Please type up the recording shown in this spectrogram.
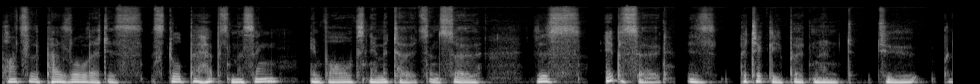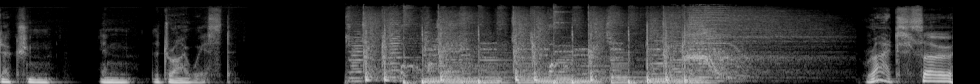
parts of the puzzle that is still perhaps missing involves nematodes, and so this episode is particularly pertinent to production in the dry west. Right. So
